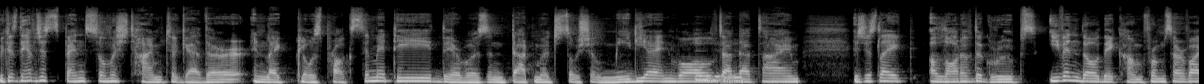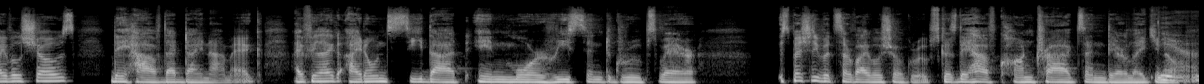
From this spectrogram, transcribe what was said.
because they have just spent so much time together in like close proximity. There wasn't that much social media involved mm-hmm. at that time. It's just like a lot of the groups, even though they come from survival shows, they have that dynamic. I feel like I don't see that in more recent groups where especially with survival show groups because they have contracts and they're like you know yeah.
